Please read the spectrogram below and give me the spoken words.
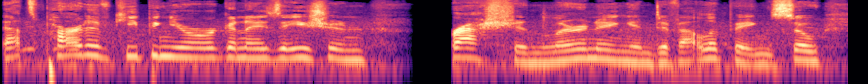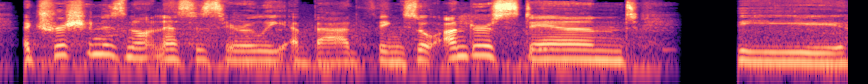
that's part of keeping your organization fresh and learning and developing. So attrition is not necessarily a bad thing. So understand the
